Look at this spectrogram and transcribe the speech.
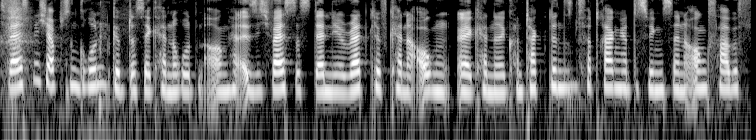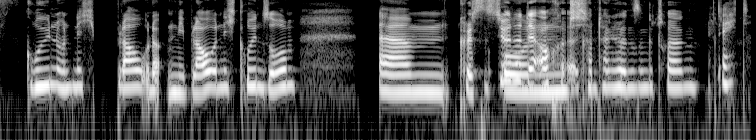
Ich weiß nicht, ob es einen Grund gibt, dass er keine roten Augen hat. Also ich weiß, dass Daniel Radcliffe keine Augen, äh, keine Kontaktlinsen vertragen hat, deswegen ist seine Augenfarbe grün und nicht blau oder nee, blau und nicht grün, so rum. Ähm, Kristen Stewart hat ja auch äh, Kontaktlinsen getragen. echt?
